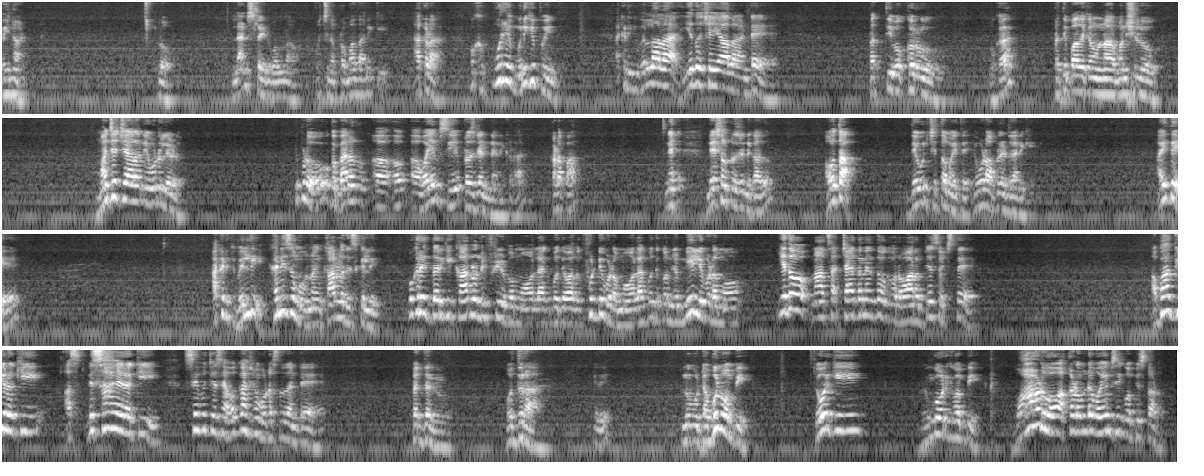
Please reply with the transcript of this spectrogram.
వైనాడ్లో ల్యాండ్ స్లైడ్ వలన వచ్చిన ప్రమాదానికి అక్కడ ఒక ఊరే మునిగిపోయింది. అక్కడికి వెళ్ళాలా ఏదో చేయాలా అంటే ప్రతి ఒక్కరూ ఒక ప్రతిపాదకన ఉన్నారు మనుషులు మంచి చేయాలని ఎవడు లేడు. ఇప్పుడు ఒక బ్యానర్ వైఎంసీఏ ప్రెసిడెంట్ నేను ఇక్కడ కడప నే నేషనల్ ప్రెసిడెంట్ కాదు అవుతా. దేవుని చిత్తం అయితే ఎవడు ఆపలేడు దానికి? అయితే అక్కడికి వెళ్ళి కనీసము నా కార్లో తీసుకెళ్ళి ఒకరిద్దరికి కార్లో లిఫ్ట్ ఇవ్వడమో లేకపోతే వాళ్ళకి ఫుడ్ ఇవ్వడమో లేకపోతే కొంచెం నీళ్ళు ఇవ్వడమో ఏదో నా చ- ఒక వారం చేసి వస్తే అభాగ్యులకి అస్ నిస్సహాయులకి సేవ చేసే అవకాశం ఒకటి వస్తుందంటే పెద్దలు వద్దురా. ఇది నువ్వు డబ్బులు పంపి. ఎవరికి? ఇంకోటికి పంపి. వాడు అక్కడ ఉండే వైఎంసీకి పంపిస్తాడు.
